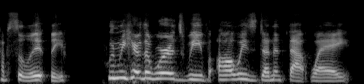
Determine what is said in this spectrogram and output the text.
Absolutely. When we hear the words, we've always done it that way,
